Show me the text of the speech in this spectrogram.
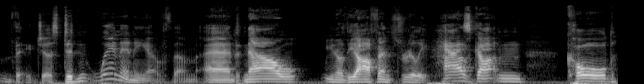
They just didn't win any of them. And now, you know, the offense really has gotten cold.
